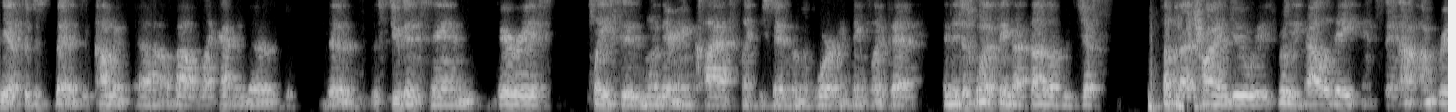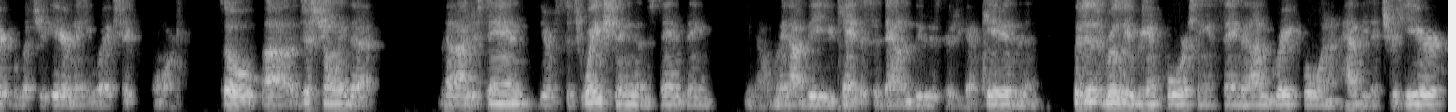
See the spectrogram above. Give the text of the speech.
yeah, so just that, just a comment, uh, about like having the, the, the students in various places when they're in class, like you said, from the work and things like that. And then just one of the things I thought of is just something I try and do is really validate and say, "I- I'm grateful that you're here in any way, shape, or form. So, uh, just showing that that I understand your situation, understand things, you know, may not be, you can't just sit down and do this because you got kids and but just really reinforcing and saying that I'm grateful and I'm happy that you're here,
